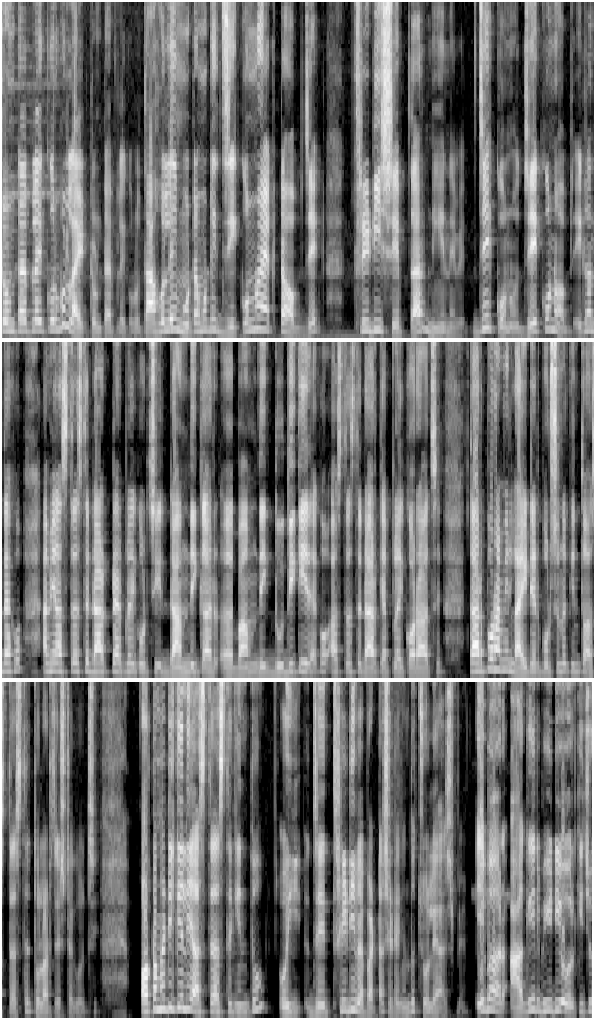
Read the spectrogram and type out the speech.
টোনটা অ্যাপ্লাই করব লাইট টোনটা অ্যাপ্লাই করব। তাহলেই মোটামুটি যে কোনো একটা অবজেক্ট থ্রি ডি শেপ তার নিয়ে নেবে। যে কোনো যে কোনো অবজেক্ট এখানে দেখো, আমি আস্তে আস্তে ডার্কটা অ্যাপ্লাই করছি, ডান দিক আর বাম দিক দুদিকেই দেখো, আস্তে আস্তে ডার্ক অ্যাপ্লাই করা আছে। তারপর আমি লাইটের পোর্শনে কিন্তু আস্তে আস্তে তোলার চেষ্টা করছি। অটোমেটিক্যালি আস্তে আস্তে কিন্তু ওই যে থ্রি ব্যাপারটা, সেটা কিন্তু চলে আসবে। এবার আগের ভিডিওর কিছু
